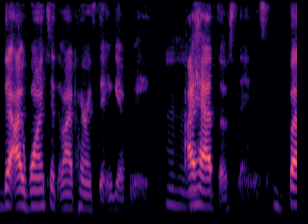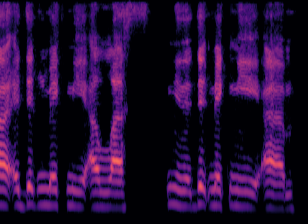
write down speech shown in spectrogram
that I wanted that my parents didn't give me. Mhm. I had those things, but it didn't make me a less, you know, it didn't make me um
